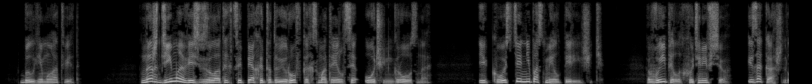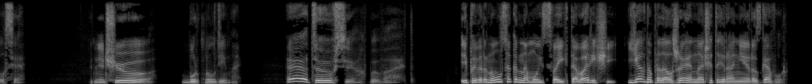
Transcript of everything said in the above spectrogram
— был ему ответ. Наш Дима, весь в золотых цепях и татуировках, смотрелся очень грозно. И Костя не посмел перечить. Выпил, хоть и не все, и закашлялся. «Ничего», — буркнул Дима. «Это у всех бывает». И повернулся к одному из своих товарищей, явно продолжая начатый ранее разговор.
